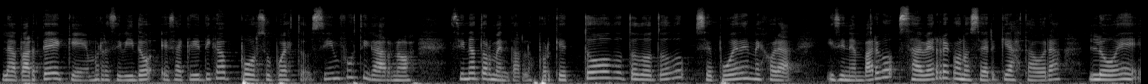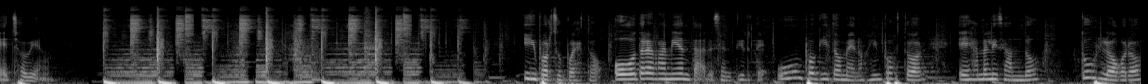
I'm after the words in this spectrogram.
la parte que hemos recibido esa crítica, por supuesto, sin fustigarnos, sin atormentarlos, porque todo, todo, todo se puede mejorar y sin embargo saber reconocer que hasta ahora lo he hecho bien. Y por supuesto, otra herramienta de sentirte un poquito menos impostor es analizando tus logros,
